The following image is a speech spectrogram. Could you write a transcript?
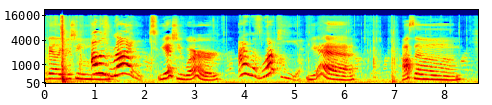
belly machine. I was right. Yes, you were. I was lucky. Yeah. Awesome.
